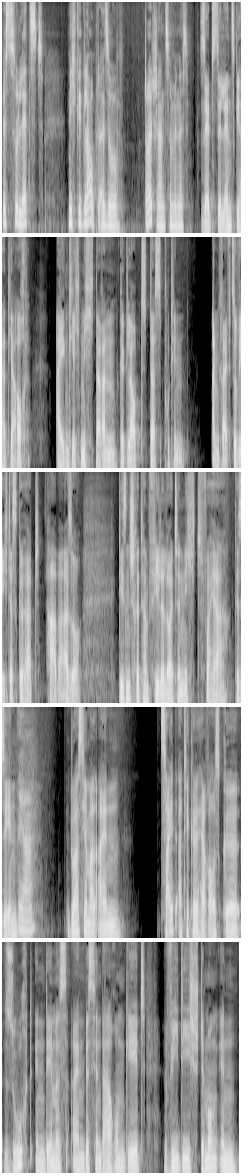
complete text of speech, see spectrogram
bis zuletzt nicht geglaubt, also Deutschland zumindest. Selbst Zelensky hat ja auch eigentlich nicht daran geglaubt, dass Putin angreift, so wie ich das gehört habe. Also diesen Schritt haben viele Leute nicht vorher gesehen. Ja. Du hast hier mal einen Zeitartikel herausgesucht, in dem es ein bisschen darum geht, wie die Stimmung in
